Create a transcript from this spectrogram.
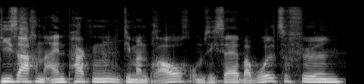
Die Sachen einpacken, die man braucht, um sich selber wohlzufühlen.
